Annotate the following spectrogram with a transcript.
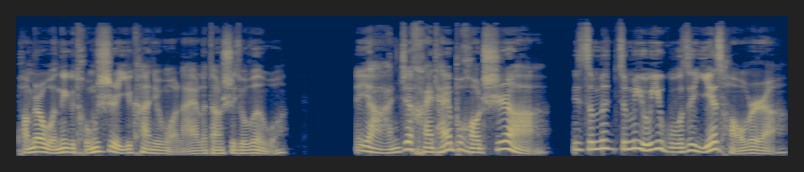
旁边我那个同事一看见我来了，当时就问我：“哎呀，你这海苔不好吃啊？你怎么怎么有一股子野草味啊？”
